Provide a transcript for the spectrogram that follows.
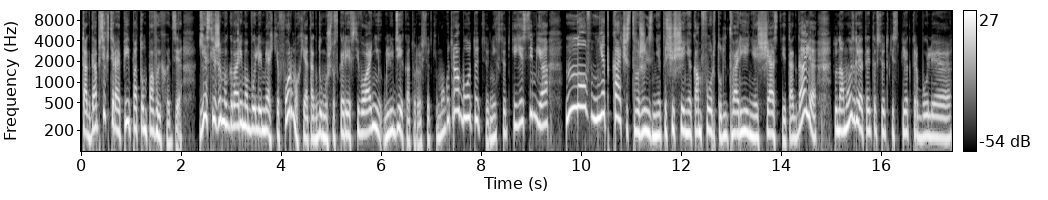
Тогда психотерапия потом по выходе. Если же мы говорим о более мягких формах, я так думаю, что, скорее всего, они, людей, которые все-таки могут работать, у них все-таки есть семья, но нет качества жизни, нет ощущения комфорта, удовлетворения, счастья и так далее, то, на мой взгляд, это все-таки спектр более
